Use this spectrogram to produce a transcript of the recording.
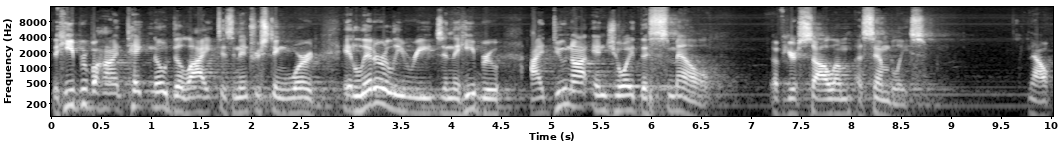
The Hebrew behind take no delight is an interesting word. It literally reads in the Hebrew, I do not enjoy the smell of your solemn assemblies. Now,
